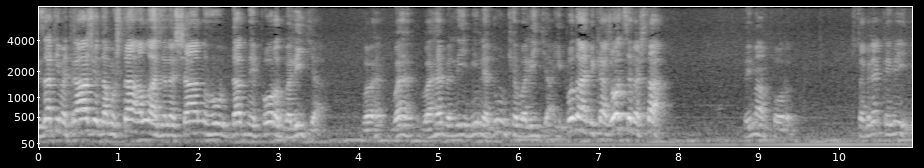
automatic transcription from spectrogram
I zatim je tražio da mu šta Allah Đelešanuhu dadne porod valija. Vahebe li mine dunke valija. I podaj mi kaže od sebe šta? da imam porod. Što bi rekli mi,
